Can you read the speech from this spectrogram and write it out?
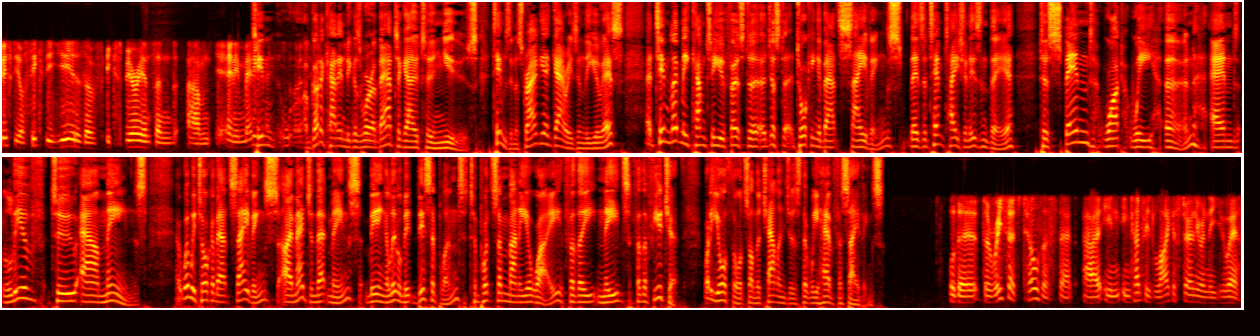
50 or 60 years of experience and, um, and in many Tim, cases, I've got to cut in because we're about to go to news. Tim's in Australia, Gary's in the US. Uh, Tim, let me come to you first, uh, just uh, talking about savings. There's a temptation, isn't there, to spend what we earn and live to our means. Uh, when we talk about savings, I imagine that means being a little bit disciplined to put some money away for the needs for the future. What are your thoughts on the challenges that we have for savings? Well, the, the research tells us that uh, in, in countries like Australia and the US,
